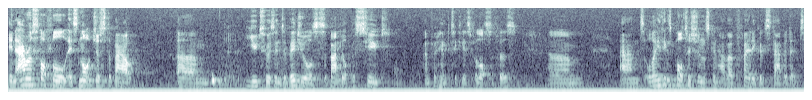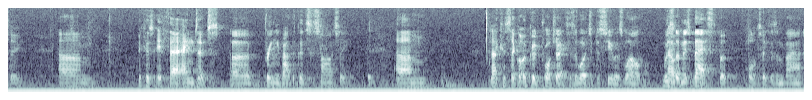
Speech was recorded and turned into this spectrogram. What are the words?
in Aristotle, it's not just about um, you two as individuals, it's about your pursuit, and for him particularly as philosophers. Um, and although he thinks politicians can have a fairly good stab at it too, um, because if they're aimed at uh, bringing about the good society, um, because they've got a good project, as it were, to pursue as well. Wisdom now, is best, but politics isn't bad.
